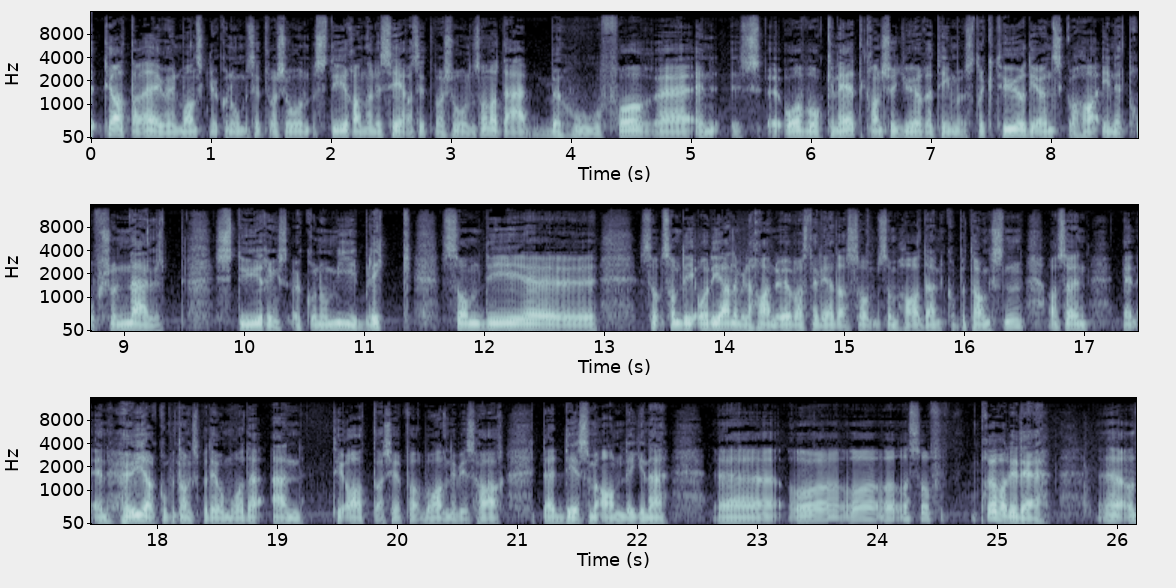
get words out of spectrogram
Teater er jo en vanskelig økonomisk situasjon. Styret analyserer situasjonen sånn at det er behov for eh, en årvåkenhet, kanskje gjøre ting med struktur. De ønsker å ha inn et profesjonelt styringsøkonomiblikk, som de, eh, som, som de, og de gjerne vil ha en øverste leder som, som har den kompetansen. Altså en, en, en høyere kompetanse på det området enn teatersjefer vanligvis har. Det er det som er anliggende. Eh, og, og, og så prøver de det. Eh, og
